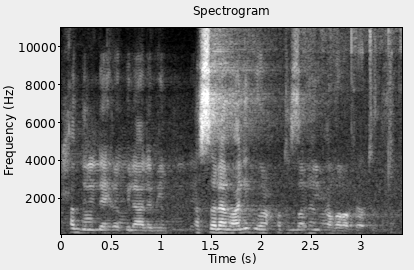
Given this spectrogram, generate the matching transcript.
আলহামদুলিল্লাহ রবিল আলমিন। আসসালামু আলাইকুম রহমতুল্লাহি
